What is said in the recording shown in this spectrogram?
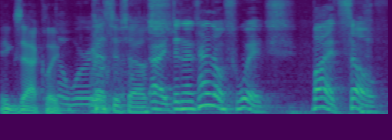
exactly. the worry. Relative's house. All right, the Nintendo Switch by itself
